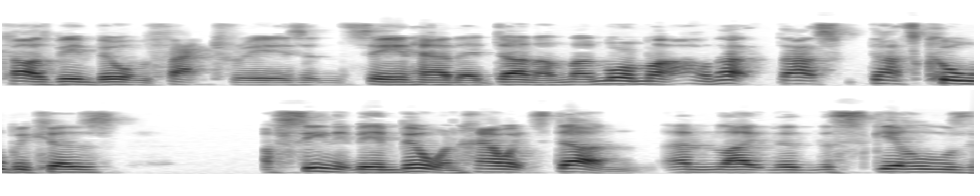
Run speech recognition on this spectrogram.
cars being built in factories and seeing how they're done. I'm like more and more oh that that's that's cool because I've seen it being built and how it's done and like the the skills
